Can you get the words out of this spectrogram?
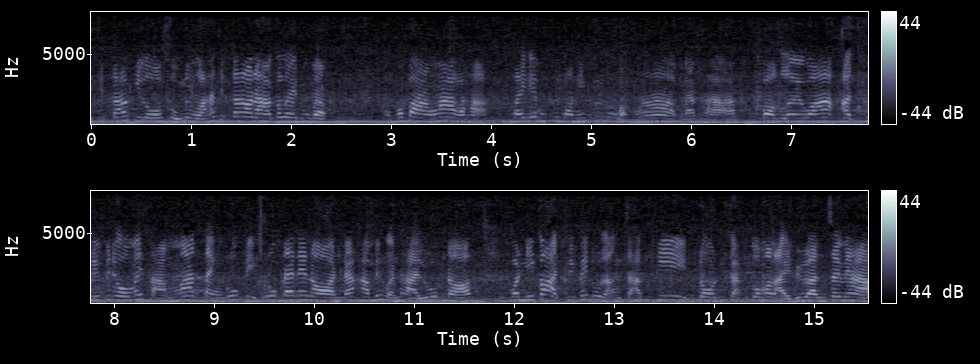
49กิโลสูง 159 นะคะ ก็เลยดูแบบ มันก็บางมากอะค่ะไซส์ M คือตอนนี้คือหลวมมากนะคะ บอกเลยว่าอัดคลิปวิดีโอไม่สามารถแต่งรูปบีบรูปได้แน่นอนนะคะ ไม่เหมือนถ่ายรูปเนาะวันนี้ก็อัดคลิปให้ดูหลังจากที่โดนกักตัวมาหลายเดือนใช่ไหมคะ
